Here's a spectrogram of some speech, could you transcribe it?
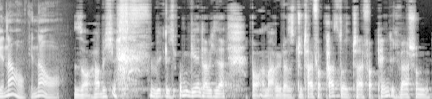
Genau, genau. So, habe ich wirklich umgehend, habe ich gesagt, boah, Mario, das ist total verpasst, das ist total verpennt. Ich war schon,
